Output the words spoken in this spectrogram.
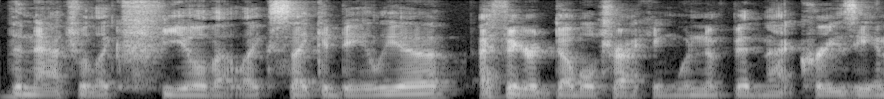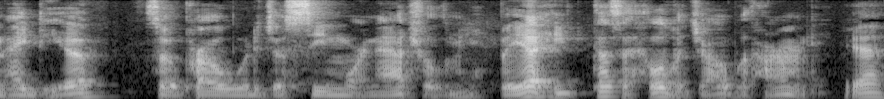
the natural like feel that like psychedelia. I figured double tracking wouldn't have been that crazy an idea. So it probably would have just seemed more natural to me. But yeah, he does a hell of a job with harmony. Yeah,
